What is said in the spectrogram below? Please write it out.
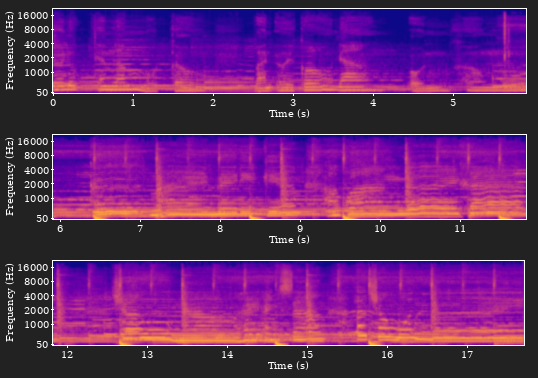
đôi lúc thêm lắm một câu, bạn ơi, có đang ổn không? Cứ mãi mê đi kiếm hào quang nơi khác chẳng nào hay ánh sáng ở trong muôn người.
